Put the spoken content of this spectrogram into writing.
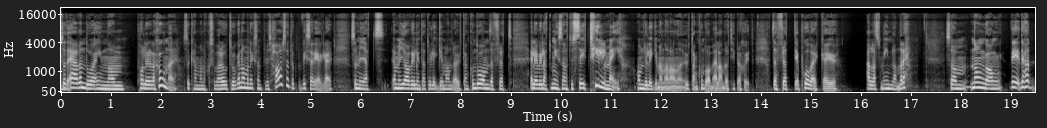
Så att även då inom polyrelationer så kan man också vara otrogen om man exempelvis har satt upp vissa regler. Som i att ja, men jag vill inte att du ligger med andra utan kondom. Därför att, eller jag vill att åtminstone att du säger till mig om du ligger med någon annan utan kondom eller andra typer av skydd. Därför att det påverkar ju alla som är inblandade. Som någon gång, det, det har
